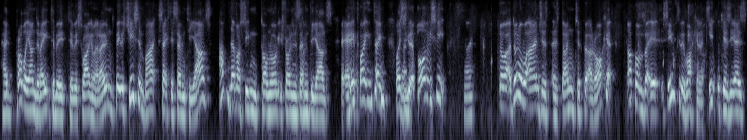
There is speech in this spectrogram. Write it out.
had probably under right to be to be swagging around, but he was chasing back 60, 70 yards. I've never seen Tom Rogic running 70 yards at any point in time, unless he's got a ball at his feet. Right. So I don't know what Ange has, has, done to put a rocket up him, but it seems to be working a treat because he is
